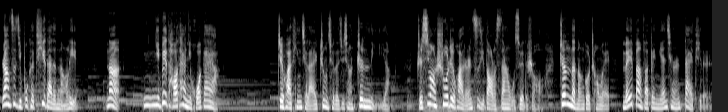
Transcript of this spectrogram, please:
让自己不可替代的能力，那，你被淘汰，你活该啊！这话听起来正确的就像真理一样，只希望说这话的人自己到了三十五岁的时候，真的能够成为没办法被年轻人代替的人。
